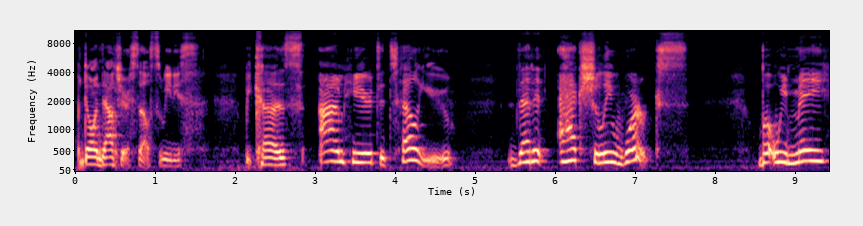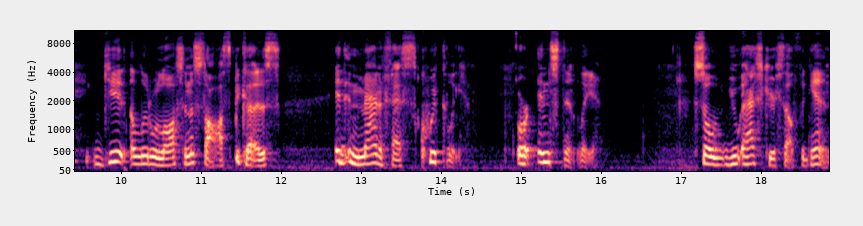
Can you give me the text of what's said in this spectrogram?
But don't doubt yourself, sweeties because I'm here to tell you that it actually works. But we may get a little lost in the sauce because it didn't manifest quickly or instantly. So you ask yourself again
